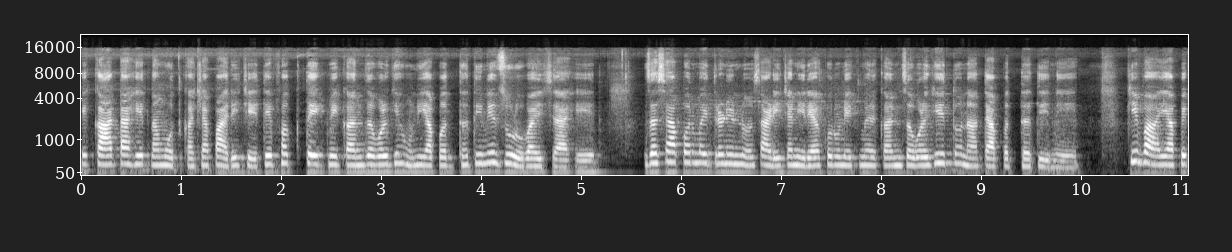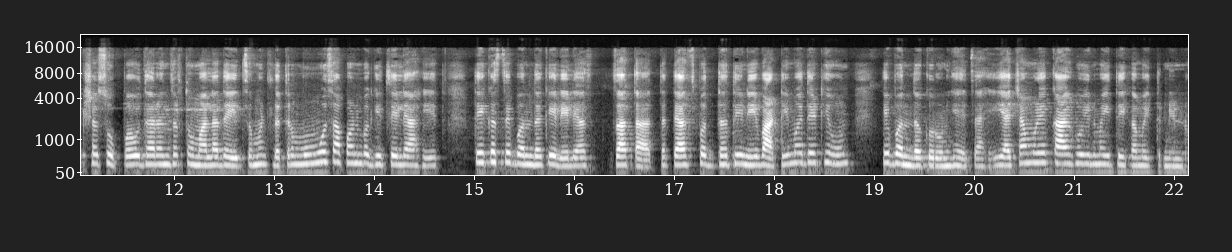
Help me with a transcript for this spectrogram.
हे काट आहेत ना मोदकाच्या पारीचे ते फक्त एकमेकांजवळ घेऊन या पद्धतीने जुळवायचे आहेत. जसे आपण मैत्रिणींनो साडीच्या निर्या करून एकमेकांजवळ घेतो ना त्या पद्धतीने किंवा यापेक्षा सोपं उदाहरण जर तुम्हाला द्यायचं म्हटलं तर मोमोज आपण बघितलेले आहेत ते कसे बंद केलेले अस- जातात तर त्याच पद्धतीने वाटीमध्ये ठेवून हे बंद करून घ्यायचं आहे. याच्यामुळे काय होईल माहिती आहे का मैत्रिणींनो?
